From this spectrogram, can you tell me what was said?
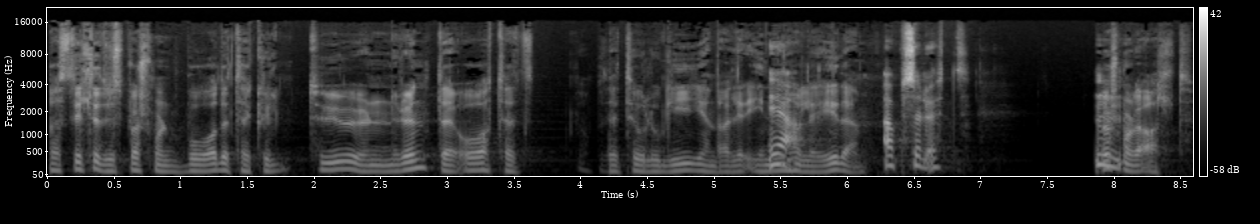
Da stilte du spørsmål både til kulturen rundt det og til, til teologien, eller innholdet ja, i det? Absolutt. Mm. Spørsmål ved alt?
